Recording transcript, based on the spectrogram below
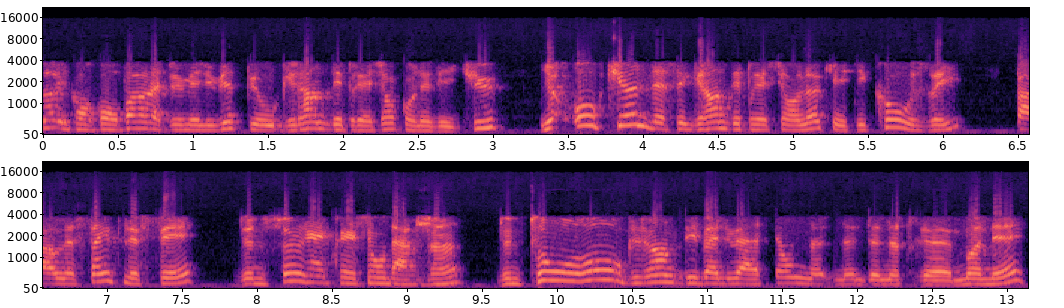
ça et qu'on compare à 2008 puis aux grandes dépressions qu'on a vécues, il n'y a aucune de ces grandes dépressions-là qui a été causée par le simple fait d'une surimpression d'argent, d'une trop grande dévaluation de, no- de notre monnaie.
